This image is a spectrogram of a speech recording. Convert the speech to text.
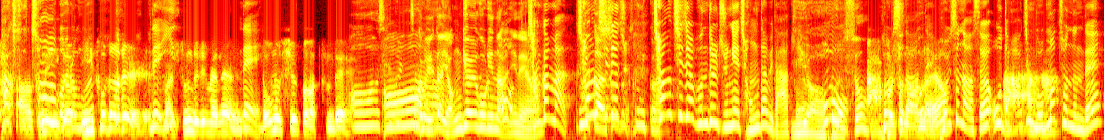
박수 아, 쳐, 뭐 이런 거. 이 소절을 네, 말씀드리면은 네. 너무 쉬울 것 같은데. 어, 어. 그럼 일단 연결고리는 어, 아니네요. 잠깐만. 청취자 주, 청취자분들 중에 정답이 나왔대요. 이야, 어머. 벌써? 아, 벌써, 벌써 나왔나요? 네, 벌써 나왔어요? 오, 나 아. 아직 못 맞췄는데.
